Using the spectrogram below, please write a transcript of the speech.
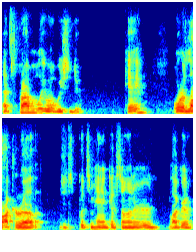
That's probably what we should do. Okay. Or lock her up, just put some handcuffs on her, lock her up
